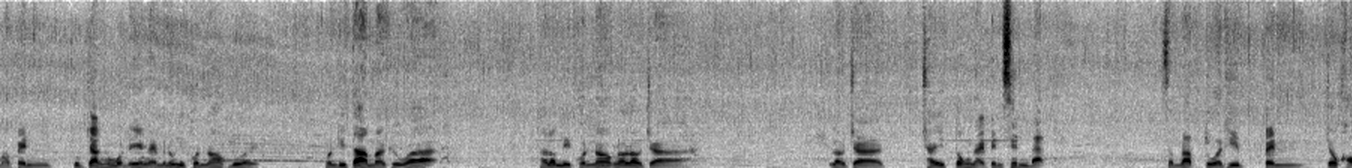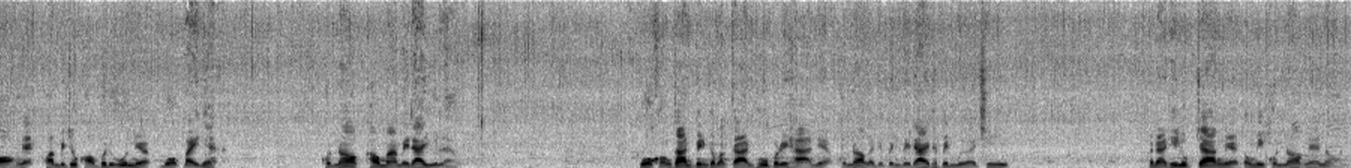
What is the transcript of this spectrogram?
มาเป็นลูกจ้างทั้งหมดได้ยังไงมันต้องมีคนนอกด้วย ผลที่ตามมาคือว่า ถ้าเรามีคนนอกแล้วเราจะ เราจะใช้ตรงไหนเป็นเส้นแบ่ง สำหรับตัวที่เป็นเจ้าของเนี่ยความเป็นเจ้าของผู้ถือหุ้นเนี่ยบวกไปเนี่ยคนนอกเข้ามาไม่ได้อยู่แล้ว บวกของการเป็นกรรมการผู้บริหารเนี่ยคนนอกอาจจะเป็นไปได้ถ้าเป็นมืออาชีพ ขณะที่ลูกจ้างเนี่ยต้องมีคนนอกแน่นอน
